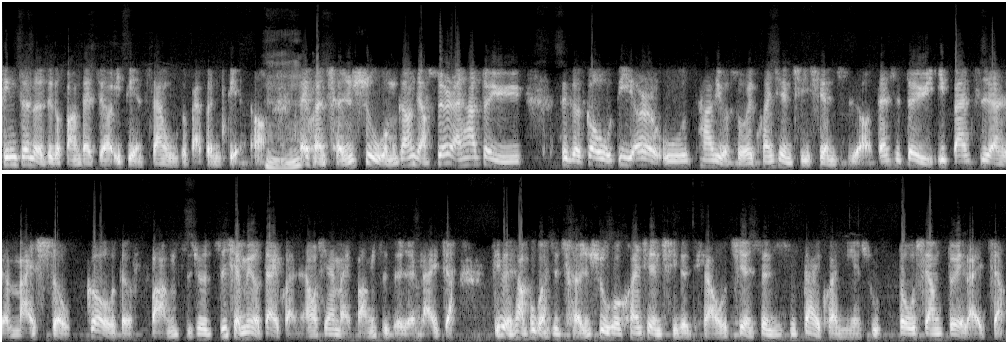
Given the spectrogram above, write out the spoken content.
新增的这个房贷只要一点三五个百分点哦，贷款成数我们刚刚讲，虽然它对于这个购第二屋它有所谓宽限期限制哦，但是对于一般自然人买首购的房子，就是之前没有贷款，然后现在买房子的人来讲，基本上不管是成数或宽限期的条件，甚至是贷款年数，都相对来讲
